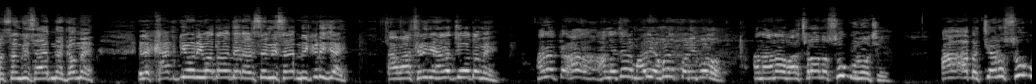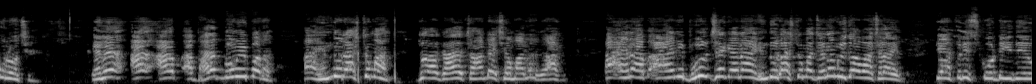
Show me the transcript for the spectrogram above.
હરસંગી સાહેબને ગમે. એટલે ખાટકીઓની વાત આવે ત્યારે હરસંગી સાહેબ નીકળી જાય. આ વાછડીની હાલત જુઓ તમે. અને આ નજર મારી હમણાં જ પડી, બોલો. આ નાના વાછડાનો શું ગુનો છે? આ આ બચ્ચાનો શું ગુનો છે? એને આ આ ભારત ભૂમિ પર આ હિન્દુ રાષ્ટ્રમાં જો આ ગાયો ચાંટે છે અમારા આ એના એની ભૂલ છે કે એના હિન્દુ રાષ્ટ્રમાં જન્મ લીધો વાછળાએ ત્યાં ત્રીસ કોટી દેવ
